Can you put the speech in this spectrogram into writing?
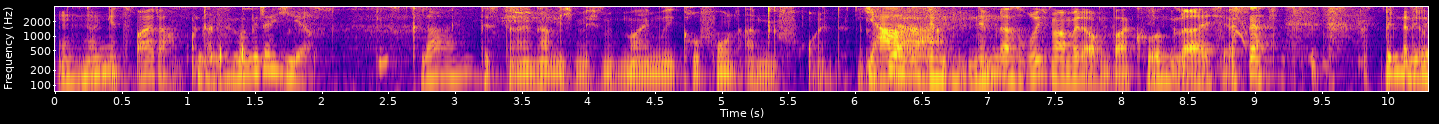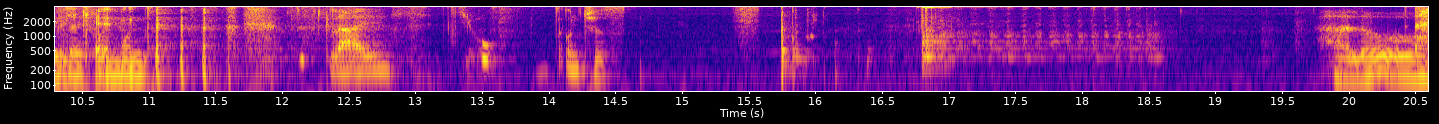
Dann geht's weiter. und dann sind wir wieder hier. Bis gleich. Bis dahin habe ich mich mit meinem Mikrofon angefreundet. Ja, Ja. Nimm, nimm das ruhig mal mit auf den Balkon gleich. Binden wir Könnt ihr dir euch gleich vom. Mund. Bis gleich. Jo. Und tschüss. Hallo.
